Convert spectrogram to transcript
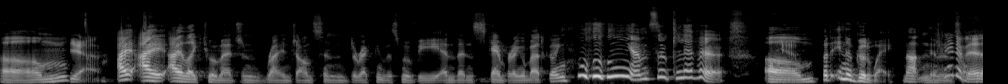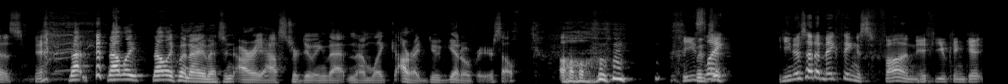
um yeah I, I i like to imagine rian johnson directing this movie and then scampering about going i'm so clever um but in a good way not in an kind of is yeah. not not like not like when I imagine Ari Aster doing that, and I'm like, all right, dude, get over yourself. Um, He's like he knows how to make things fun if you can get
